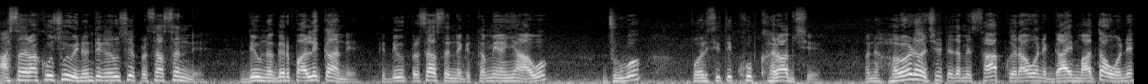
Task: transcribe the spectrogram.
આશા રાખું છું, વિનંતી કરું છું પ્રશાસનને દીવ નગરપાલિકાને કે દીવ પ્રશાસનને કે તમે અહીંયા આવો, જુઓ પરિસ્થિતિ ખૂબ ખરાબ છે. અને હળ છે તે તમે સાફ કરાવો અને ગાય માતાઓને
